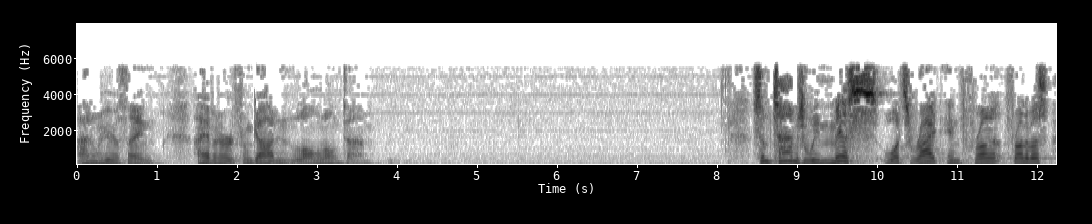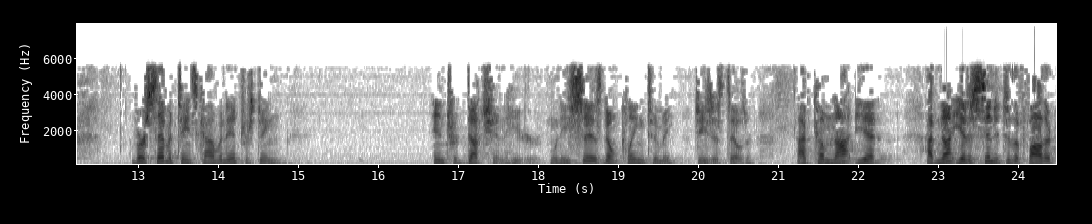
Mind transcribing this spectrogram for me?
I don't hear a thing. I haven't heard from God in a long, long time. Sometimes we miss what's right in front, of us. Verse 17 is kind of an interesting introduction here when he says, Don't cling to me, Jesus tells her. I've come not yet, I've not yet ascended to the Father,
